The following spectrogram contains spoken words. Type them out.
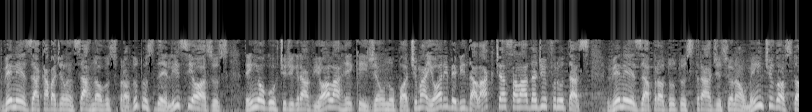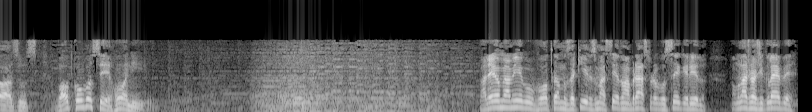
Veneza acaba de lançar novos produtos deliciosos. Tem iogurte de graviola, requeijão no pote maior e bebida láctea salada de frutas. Veneza, produtos tradicionalmente gostosos. Volto com você, Rony. Valeu, meu amigo. Voltamos aqui. Ives Macedo, um abraço para você, querido. Vamos lá, Jorge Kleber.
